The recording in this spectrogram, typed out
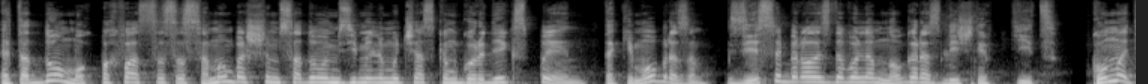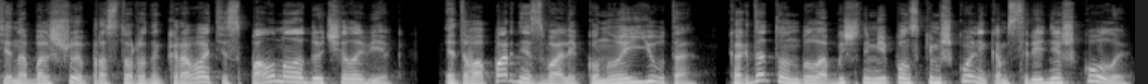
Этот дом мог похвастаться самым большим садовым земельным участком в городе Экспейн. Таким образом, здесь собиралось довольно много различных птиц. В комнате на большой просторной кровати спал молодой человек. Этого парня звали Конуэ Юта. Когда-то он был обычным японским школьником средней школы,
